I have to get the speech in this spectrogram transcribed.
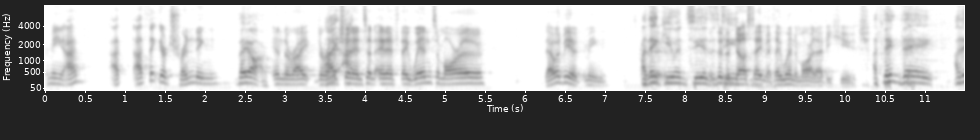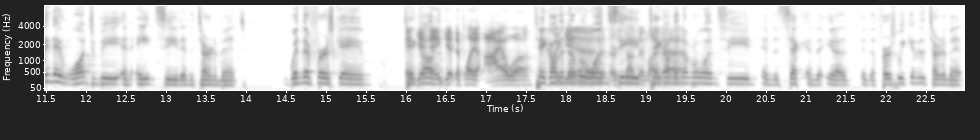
I mean, I I, I think they're trending they are. in the right direction. I- and to, and if they win tomorrow, that would be. A, I mean, I think UNC is this a is team. a dust statement. If they win tomorrow, that'd be huge. I think they I think they want to be an eight seed in the tournament, win their first game, take and get, on and the, get to play Iowa. take on the number one seed, like take on the number one seed in the second, in the you know, in the first weekend of the tournament,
